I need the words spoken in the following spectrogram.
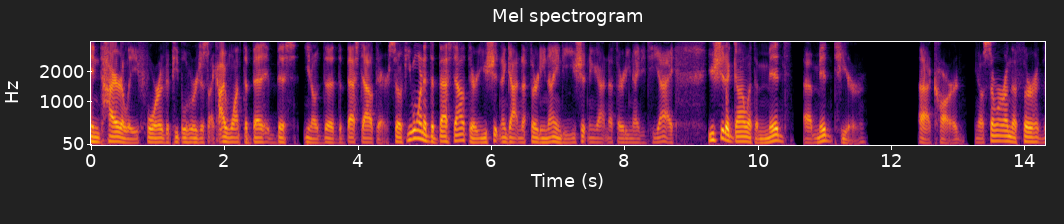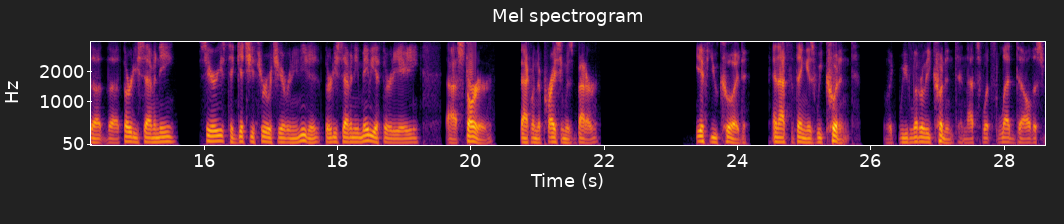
entirely for the people who are just like I want the be- best, you know, the the best out there. So if you wanted the best out there, you shouldn't have gotten a 3090, you shouldn't have gotten a 3090 Ti. You should have gone with a mid uh, mid tier uh, card, you know, somewhere on the third the the 3070 series to get you through whichever you needed, 3070, maybe a 3080 uh, starter back when the pricing was better. If you could. And that's the thing is we couldn't. Like we literally couldn't and that's what's led to all this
